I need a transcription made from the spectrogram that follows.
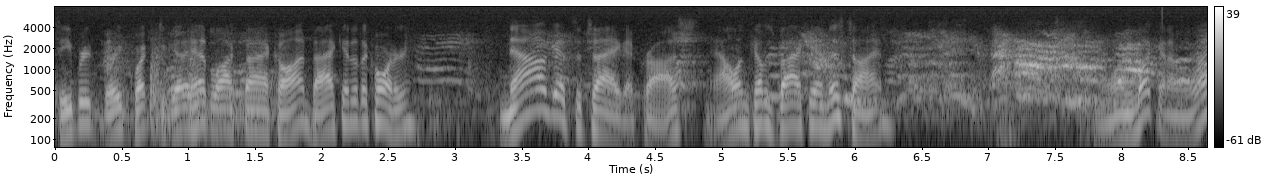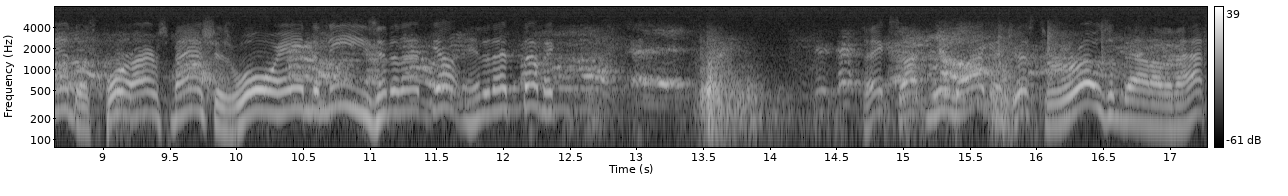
Siebert very quick to get a headlock back on, back into the corner. Now gets a tag across. Allen comes back in this time. One look at those forearm smashes. Whoa, and the knees into that gut, into that stomach. Takes up Moondog and just throws him down on the mat.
